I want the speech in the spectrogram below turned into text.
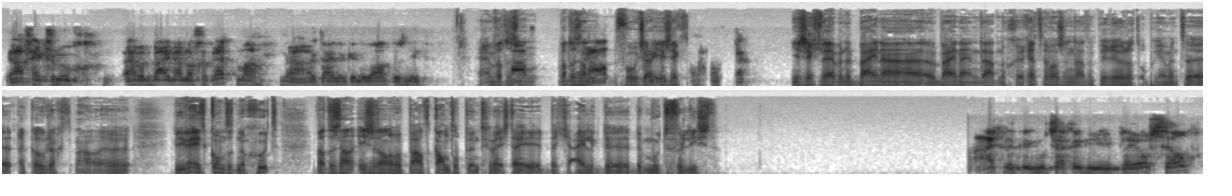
ja, gek genoeg hebben we het bijna nog gered, maar nou, uiteindelijk inderdaad dus niet. En wat is dan, wat is dan Ja, volgens jou, je zegt. Je zegt we hebben het bijna, bijna inderdaad nog gered. Er was inderdaad een periode dat op een gegeven moment uh, dat ik ook dacht, nou, uh, wie weet komt het nog goed. Wat is, dan, is er dan een bepaald kantelpunt geweest dat je, dat je eigenlijk de, de moed verliest? Nou, eigenlijk, ik moet zeggen, in die play-offs zelf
